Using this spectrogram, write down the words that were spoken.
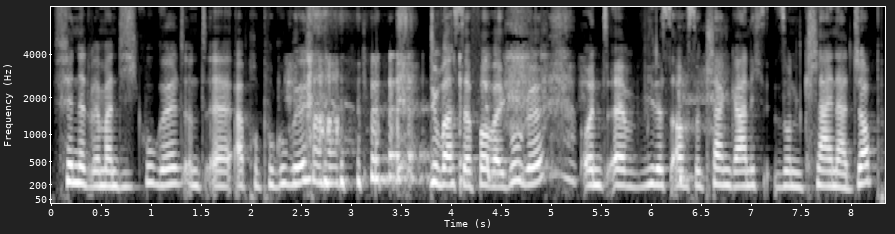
findet, wenn man dich googelt. Und äh, apropos Google, du warst davor bei Google und äh, wie das auch so klang, gar nicht so ein kleiner Job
